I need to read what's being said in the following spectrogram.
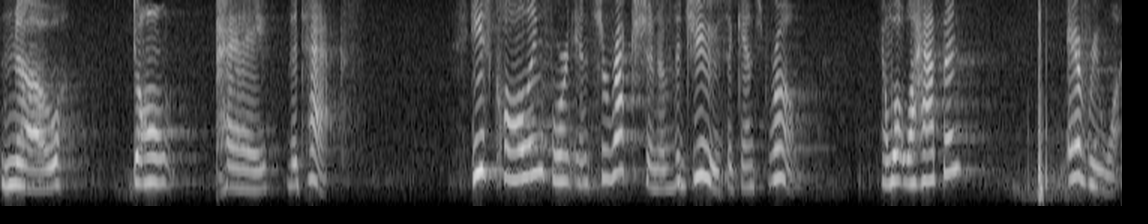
No, don't pay the tax. He's calling for an insurrection of the Jews against Rome. And what will happen? Everyone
